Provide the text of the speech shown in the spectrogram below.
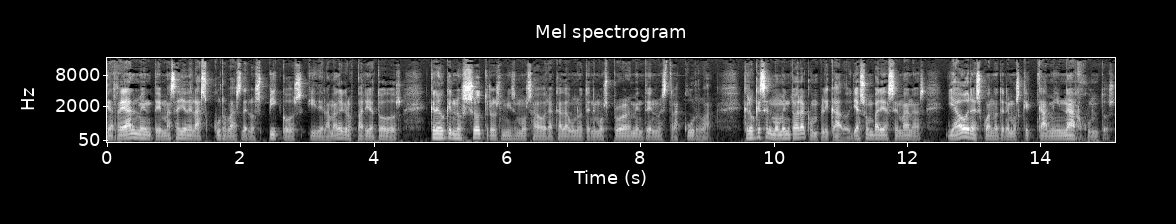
que realmente, más allá de las curvas, de los picos y de la madre que los parió a todos, creo que nosotros mismos ahora, cada uno, tenemos probablemente nuestra curva. Creo que es el momento ahora complicado, ya son varias semanas y ahora es cuando tenemos que caminar juntos.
